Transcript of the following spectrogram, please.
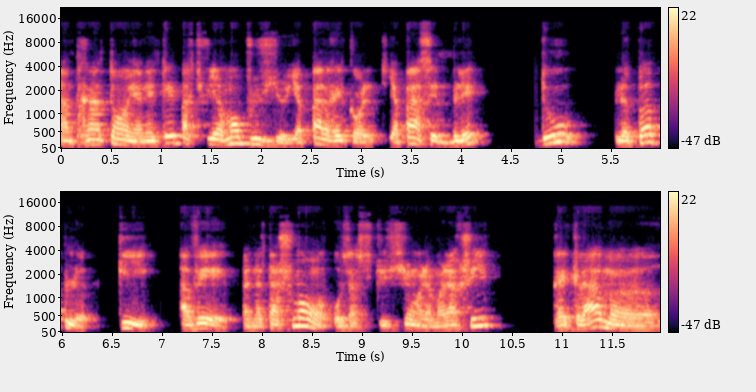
un printemps et un été particulièrement pluvieux. Il n'y a pas de récolte, il n'y a pas assez de blé, d'où le peuple qui avait un attachement aux institutions et à la monarchie réclame euh,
